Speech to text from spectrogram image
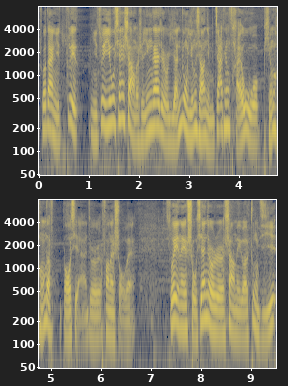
说，但是你最你最优先上的是应该就是严重影响你们家庭财务平衡的保险，就是放在首位。所以那首先就是上那个重疾，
